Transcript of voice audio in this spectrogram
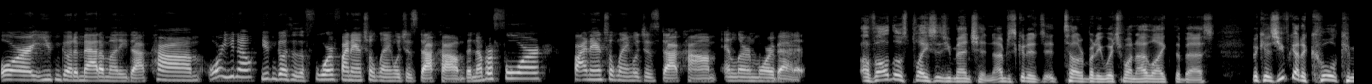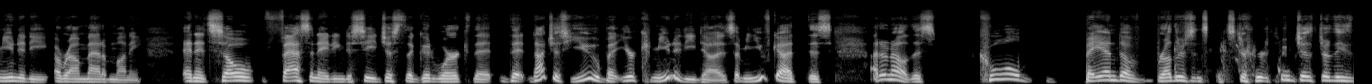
Or you can go to madammoney.com or, you know, you can go to the four financiallanguages.com, the number four financiallanguages.com and learn more about it of all those places you mentioned, I'm just going to tell everybody which one I like the best because you've got a cool community around Madam Money, and it's so fascinating to see just the good work that that not just you but your community does. I mean, you've got this, I don't know, this cool band of brothers and sisters who just are these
